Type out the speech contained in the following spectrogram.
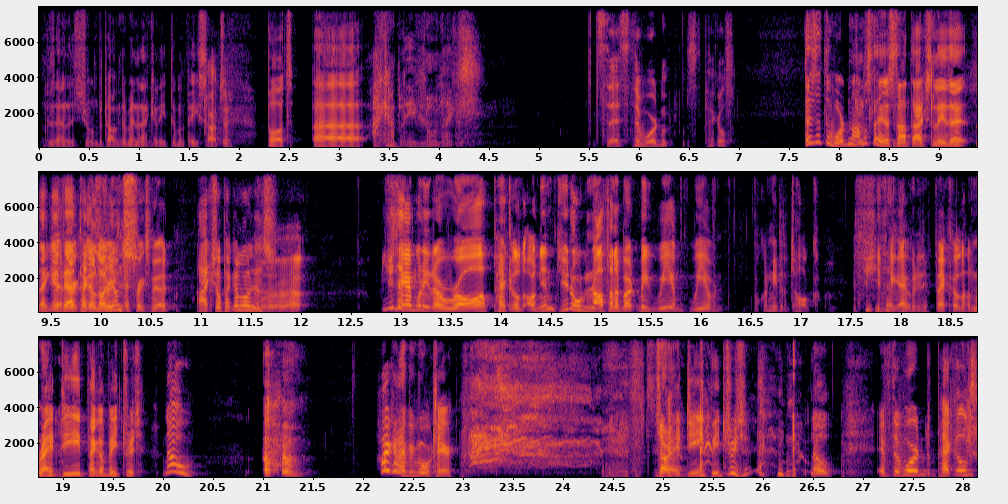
because then she won't be talking to me and I can eat them in peace. Gotcha. But uh, I can't believe you don't like. It's the, it's the warden. It's the pickles. Is it the warden? Honestly, it's not actually the like. Yeah, if it freaks- pickled it freaks- onions, It freaks me out. actual pickled onions. You think I'm going to eat a raw pickled onion? Do you know nothing about me? We have, we haven't fucking need to talk. If you think I would eat a pickled onion, Right? Do you eat pickled beetroot? No. How can I be more clear? Sorry, do you eat beetroot? No. If the word pickled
